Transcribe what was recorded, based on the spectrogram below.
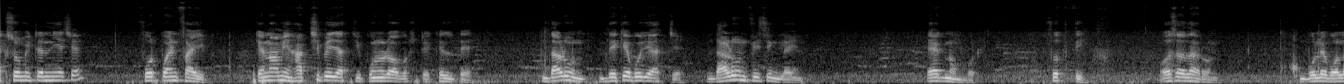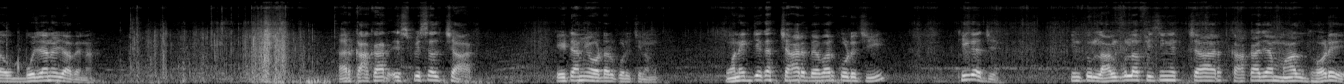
একশো মিটার নিয়েছে ফোর পয়েন্ট ফাইভ কেন আমি হাত ছিপে যাচ্ছি পনেরো আগস্টে খেলতে? দারুণ দেখে বোঝা যাচ্ছে। দারুণ ফিশিং লাইন এক নম্বর। সত্যি, অসাধারণ। বলে বলা, বোঝানো যাবে না। আর কাকার স্পেশাল চার এটা আমি অর্ডার করেছিলাম। অনেক জায়গার চার ব্যবহার করেছি, ঠিক আছে? কিন্তু লালগোলা ফিশিংয়ের চার কাকা যা মাছ ধরে,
